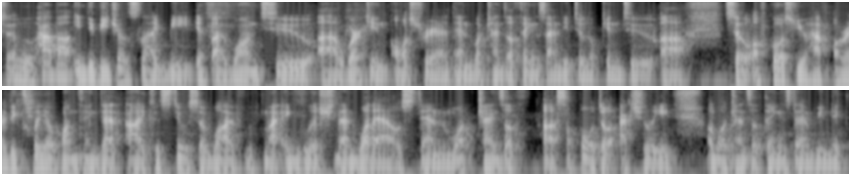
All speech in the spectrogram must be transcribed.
So, how about individuals like me? If I want to uh, work in Austria, then what kinds of things I need to look into? Uh, so, of course, you have already clear one thing that I could still survive with my English. Then, what else? Then, what kinds of uh, support or actually uh, what kinds of things then we need,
